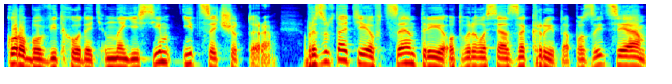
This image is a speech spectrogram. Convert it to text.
Коробов відходить на Е7 і С4. В результаті в центрі утворилася закрита позиція.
